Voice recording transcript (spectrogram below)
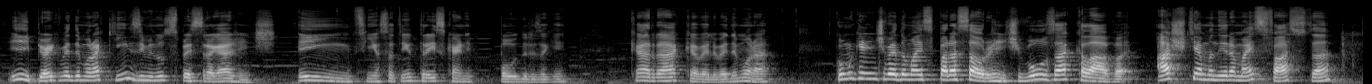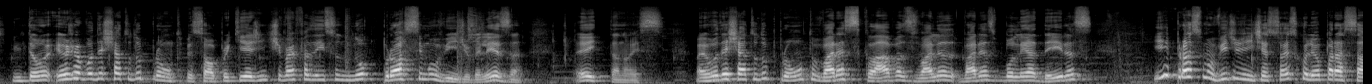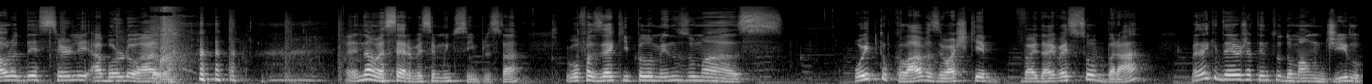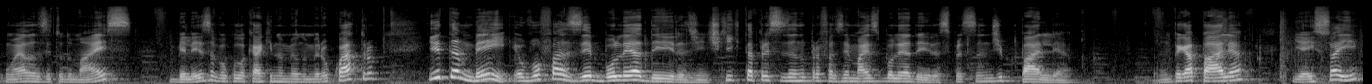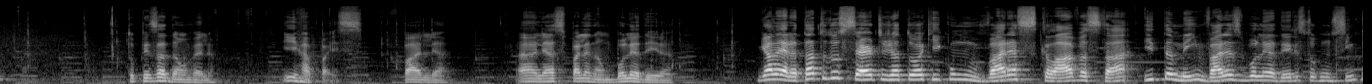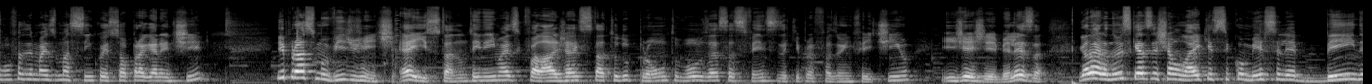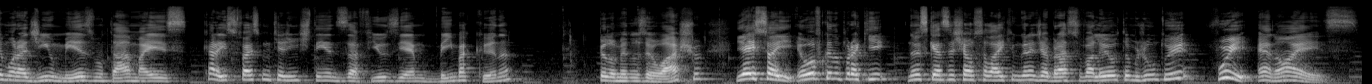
Ih, pior que vai demorar 15 minutos pra estragar, gente. Enfim, eu só tenho 3 carne podres aqui. Caraca, velho, vai demorar. Como que a gente vai domar esse parasauro, gente? Vou usar a clava. Acho que é a maneira mais fácil, tá? Então eu já vou deixar tudo pronto, pessoal, porque a gente vai fazer isso no próximo vídeo, beleza? Eita, nós. Mas eu vou deixar tudo pronto, várias clavas, várias, várias boleadeiras. E próximo vídeo, gente, é só escolher o parasauro e descer-lhe a bordoada. é, não, é sério, vai ser muito simples, tá? Eu vou fazer aqui pelo menos umas oito clavas, eu acho que vai dar e vai sobrar. Mas é que daí eu já tento domar um dilo com elas e tudo mais. Beleza, vou colocar aqui no meu número 4. E também eu vou fazer boleadeiras, gente. O que que tá precisando para fazer mais boleadeiras? Precisando de palha. Vamos pegar palha. E é isso aí. Tô pesadão, velho. Ih, rapaz. Palha. Ah, aliás, palha não, boleadeira. Galera, tá tudo certo, já tô aqui com várias clavas, tá? E também várias boleadeiras, tô com 5, vou fazer mais umas 5 aí só pra garantir. E próximo vídeo, gente, é isso, tá? Não tem nem mais o que falar, já está tudo pronto. Vou usar essas fences aqui pra fazer um enfeitinho e GG, beleza? Galera, não esquece de deixar um like, esse começo ele é bem demoradinho mesmo, tá? Mas, cara, isso faz com que a gente tenha desafios e é bem bacana. Pelo menos eu acho. E é isso aí. Eu vou ficando por aqui. Não esqueça de deixar o seu like. Um grande abraço. Valeu. Tamo junto e fui. É nóis.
